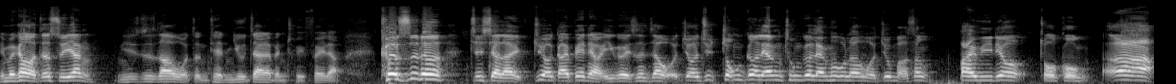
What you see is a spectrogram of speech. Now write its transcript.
你们看我这衰样，你就知道我整天又在那边颓废了。可是呢，接下来就要改变了，因为现在我就要去冲个凉，冲个凉后呢，我就马上拍 V6 做工啊。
